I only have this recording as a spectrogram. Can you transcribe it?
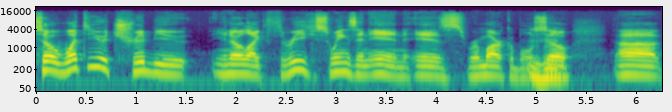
so what do you attribute you know, like three swings and in is remarkable. Mm-hmm. So, uh,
